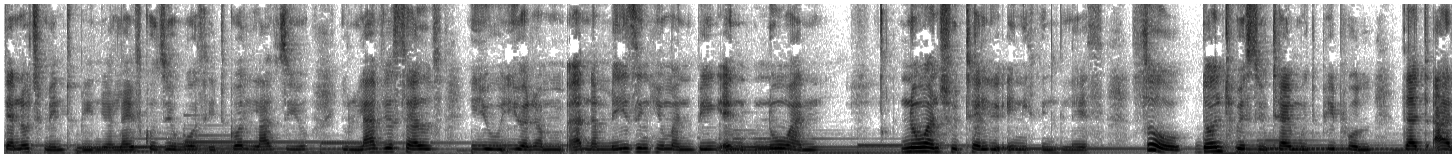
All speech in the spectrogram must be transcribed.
they're not meant to be in your life because you're worth it. God loves you. You love yourself. You you are an amazing human being, and no one no one should tell you anything less. So don't waste your time with people that are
